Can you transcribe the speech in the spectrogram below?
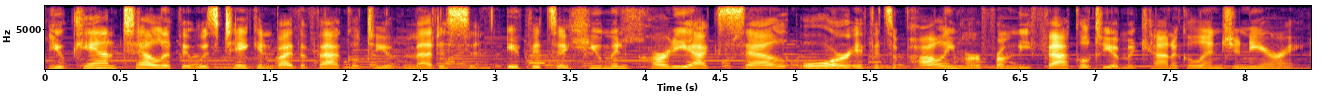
You can't tell if it was taken by the Faculty of Medicine, if it's a human cardiac cell, or if it's a polymer from the Of Mechanical Engineering.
